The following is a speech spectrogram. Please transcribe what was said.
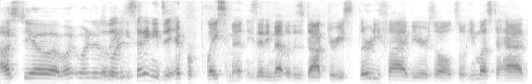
osteo? Or what, what is, what he is said he needs a hip replacement. He said he met with his doctor. He's 35 years old, so he must have had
